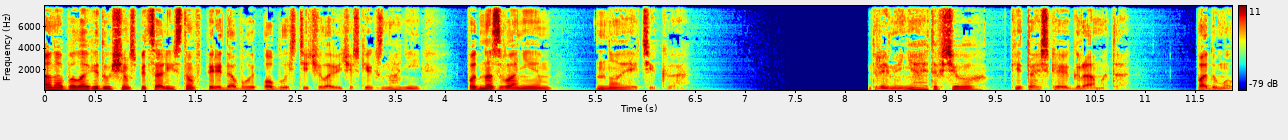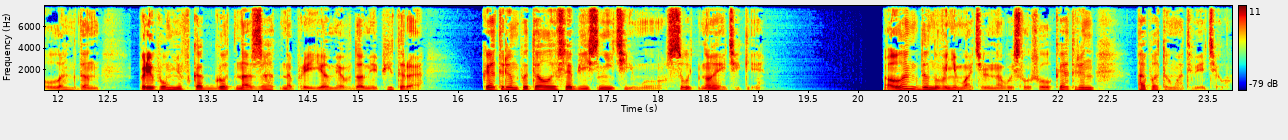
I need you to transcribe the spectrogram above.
Она была ведущим специалистом в передовой области человеческих знаний под названием ноэтика. «Для меня это все китайская грамота», — подумал Лэнгдон, припомнив, как год назад на приеме в доме Питера Кэтрин пыталась объяснить ему суть ноэтики. Лэнгдон внимательно выслушал Кэтрин, а потом ответил.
